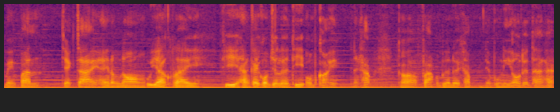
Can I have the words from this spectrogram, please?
แบ่งปันแจกจ่ายให้น้องๆ ผู้ยากไร้ที่ห่างไกลความเจริญที่อมก่อยนะครับ ก็ฝากเพื่อนๆด้วยครับ เดี๋ยวพรุ่งนี้ออกเดินทางฮะ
